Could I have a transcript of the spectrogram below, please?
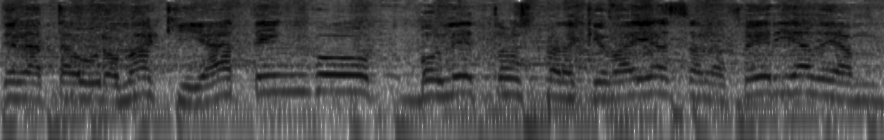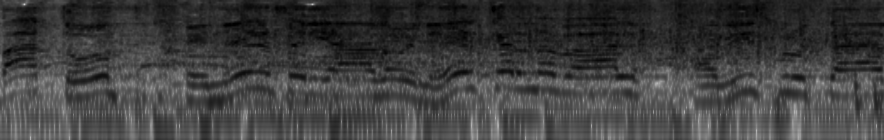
de la tauromaquia. Tengo boletos para que vayas a la feria de Ambato en el feriado, en el carnaval, a disfrutar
